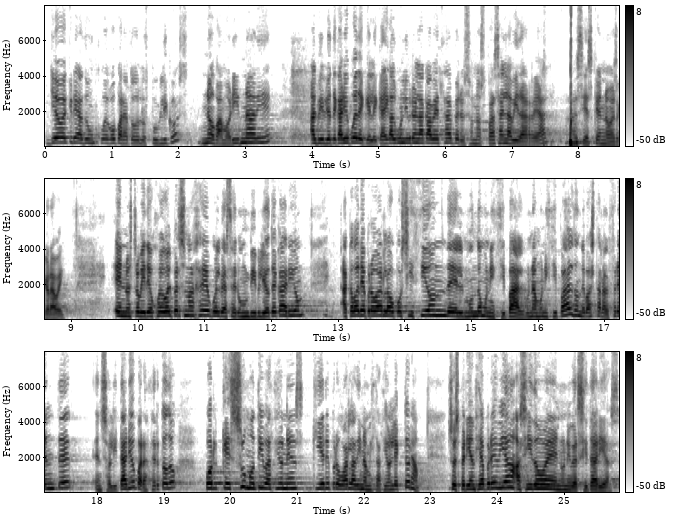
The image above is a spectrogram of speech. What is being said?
Yo he creado un juego para todos los públicos, no va a morir nadie. Al bibliotecario puede que le caiga algún libro en la cabeza, pero eso nos pasa en la vida real, así es que no es grave. En nuestro videojuego el personaje vuelve a ser un bibliotecario. Acaba de aprobar la oposición del mundo municipal, una municipal donde va a estar al frente en solitario para hacer todo, porque su motivación es quiere probar la dinamización lectora. Su experiencia previa ha sido en universitarias.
